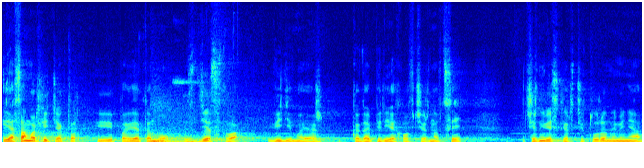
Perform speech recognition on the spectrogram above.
Я сам архитектор, и поэтому с детства, видимо, я, ж- когда переехал в Черновцы, черновецкая архитектура на меня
